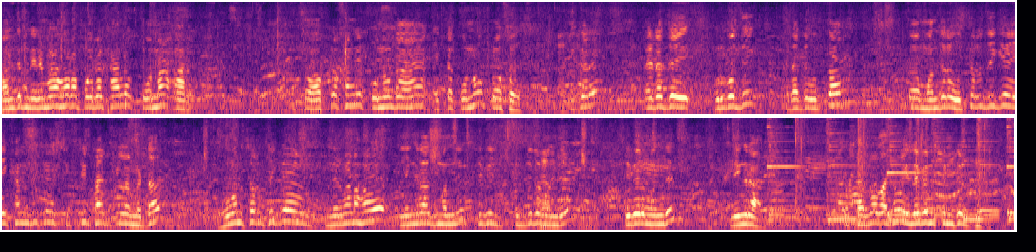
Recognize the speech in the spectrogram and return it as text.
মন্দির নির্মাণ হওয়ার পরে লেখা হলো কোনো আর তো অর্কর সঙ্গে কোনোটা একটা কোনো প্লস হয়েছে। ঠিক আছে এটা যে পূর্ব দিক, এটা যে উত্তর, তো মন্দিরের উত্তর দিকে এখান থেকে সিক্সটি ফাইভ কিলোমিটার ভুবনেশ্বর থেকে নির্মাণ হয় লিঙ্গরাজ মন্দির, শিবির সূর্যের মন্দির, শিবের মন্দির, লিঙ্গরাজ। সর্বপ্রথম ইলেভেন সেঞ্চুরি থেকে।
